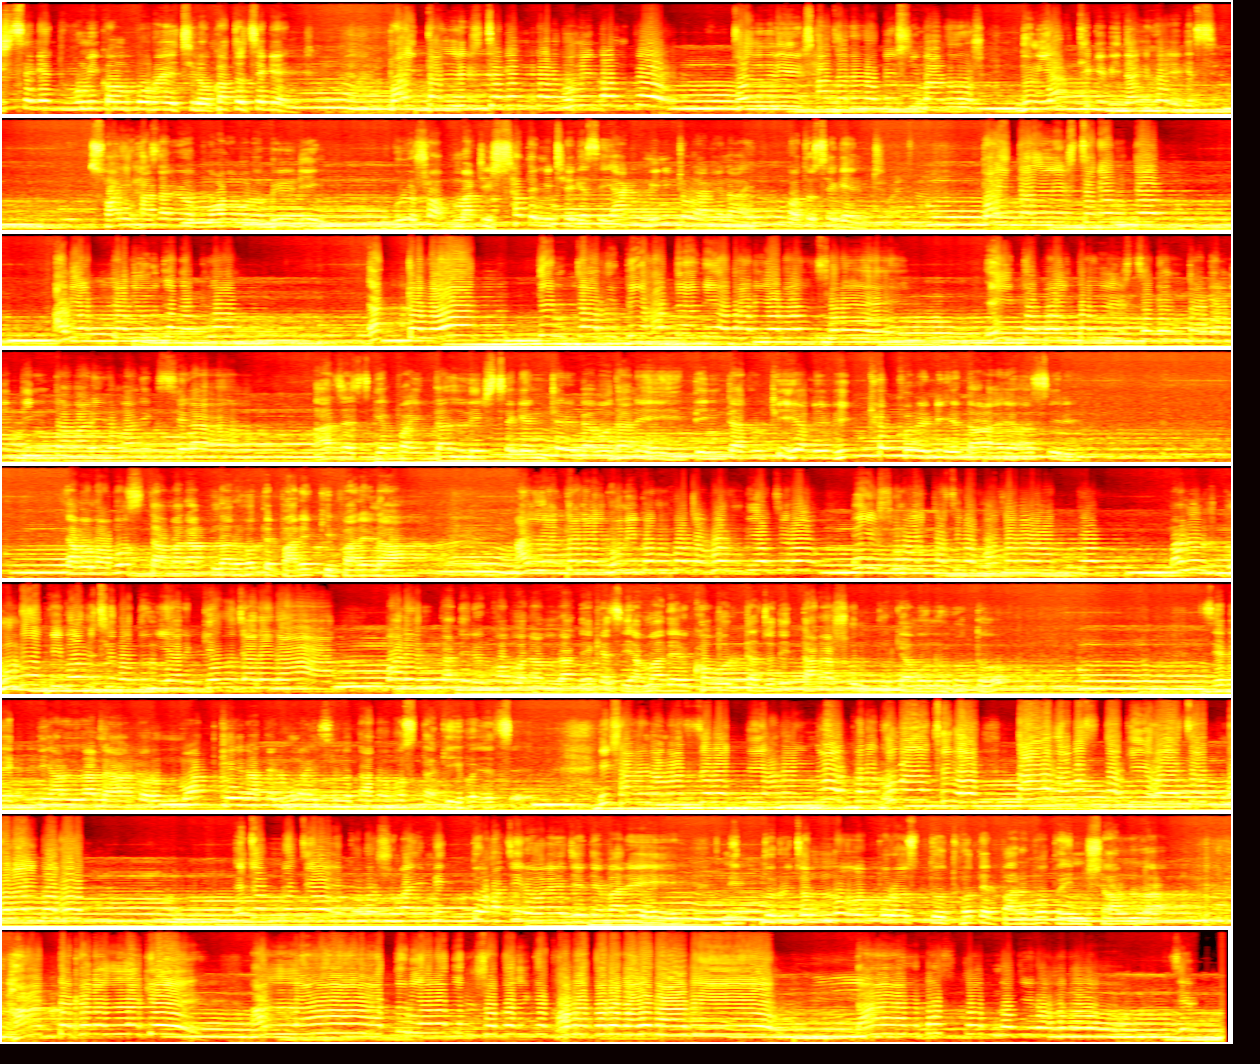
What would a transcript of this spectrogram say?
পঁয়তাল্লিশ সেকেন্ড ভূমিকম্প হয়েছিল। কত সেকেন্ড? পঁয়তাল্লিশ সেকেন্ডের ভূমিকম্পে চল্লিশ হাজারেরও বেশি মানুষ দুনিয়ার থেকে বিদায় হয়ে গেছে। ছয় হাজারেরও বড় বড় বিল্ডিংগুলো সব মাটির সাথে মিঠে গেছে। এক মিনিটও লাগে নাই। কত সেকেন্ড? পঁয়তাল্লিশ সেকেন্ডে আজকে পঁয়তাল্লিশ সেকেন্ডের ব্যবধানে তিনটা রুটি আমি ভিক্ষা করে নিয়ে দাঁড়ায় আসি রে। এমন অবস্থা আমার আপনার হতে পারে কি পারে না? আল্লাহ এই ভূমিকম্প যখন দিয়েছিল, এই সময়টা ছিল ফজরের মানুষ ঘুমে বিবর ছিল, দুনিয়ার কেউ জানে না। পরের তাদের খবর আমরা দেখেছি। আমাদের খবরটা যদি তারা শুনতো কেমন হতো? যে ব্যক্তি আল্লাহ না করুন, মদ খেয়ে রাতে ঘুমাইছিল, তার অবস্থা কি হয়েছে? নামাজ যে ব্যক্তি না করে ঘুমাইছিল, তার অবস্থা কি হয়েছে আপনারাই এজন্য যে কোনো সময় মৃত্যু হাজির হয়ে যেতে পারে, মৃত্যুর জন্য প্রস্তুত হতে পারব তো ইনশাআল্লাহ। হাত দেখার আল্লাহকে। আল্লাহ, তুমি আমাদের সকলকে ক্ষমা করো বলে না আমিন। তার বাস্তব নজির হলো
